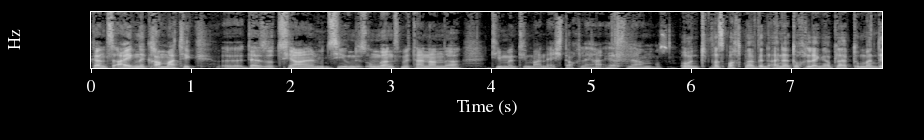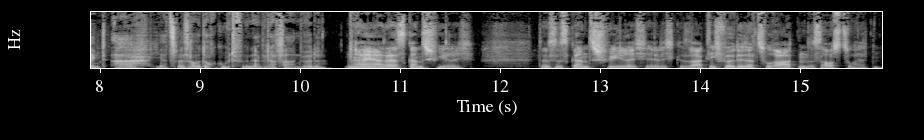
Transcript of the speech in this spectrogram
ganz eigene Grammatik äh, der sozialen Beziehung, des Umgangs miteinander, die man, die man echt auch ler erst lernen muss. Und was macht man, wenn einer doch länger bleibt und man denkt, ah, jetzt wäre es aber doch gut, wenn er wieder fahren würde? Naja, das ist ganz schwierig. Das ist ganz schwierig, ehrlich gesagt. Ich würde dazu raten, das auszuhalten.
